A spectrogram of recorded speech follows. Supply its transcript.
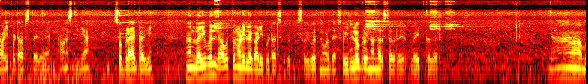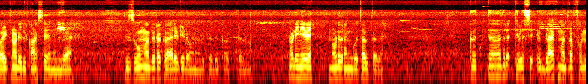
ಗಾಳಿಪಟ ಹರಿಸ್ತಾ ಇದ್ದಾರೆ. ಕಾಣಿಸ್ತಿದ್ಯಾ? ಸೊ ಬ್ಲ್ಯಾಕ್ ಆಗಿ. ನಾನು ಲೈವಲ್ಲಿ ಯಾವತ್ತೂ ನೋಡಿಲ್ಲ ಗಾಳಿಪಟ ಹರಿಸೋದು. ಸೊ ಇವತ್ತು ನೋಡಿದೆ. ಸೊ ಇಲ್ಲೊಬ್ರು ಇನ್ನೊಂದು ಹರಿಸ್ತಾವ್ರೆ ವೈಟ್ ಕಲರ್ ಯಾ ವೈಟ್ ನೋಡಿ ಇಲ್ಲಿ ಕಾಣಿಸ್ತಾ ಇದೆ ನಿಮಗೆ. ಝೂಮ್ ಆಗಿರೋ ಕ್ಲಾರಿಟಿ ಡೌನ್ ಆಗುತ್ತೆ. ಅದಕ್ಕೆ ಆಗ್ತಾಯಿಲ್ಲ ನೋಡಿ, ನೀವೇ ನೋಡಿದ್ರೆ ಹಂಗೆ ಗೊತ್ತಾಗ್ತದೆ. ಗೊತ್ತಾದರೆ ತಿಳಿಸಿ. ಬ್ಲ್ಯಾಕ್ ಮಾತ್ರ ಫುಲ್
